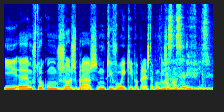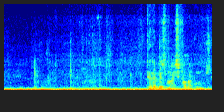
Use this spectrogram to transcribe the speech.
e uh, mostrou como Jorge Brás motivou a equipa para esta conquista. Começa a ser difícil. Cada vez mais falar connosco.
